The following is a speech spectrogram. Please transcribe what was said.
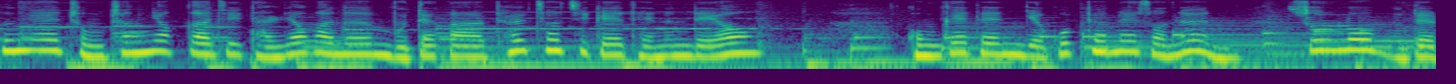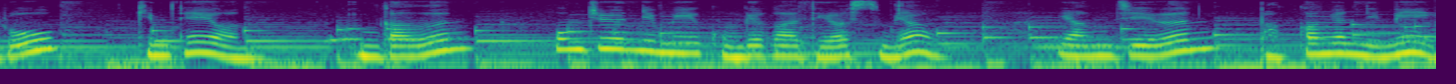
흥의 종착역까지 달려가는 무대가 펼쳐지게 되는데요. 공개된 예고편에서는 솔로 무대로 김태연, 은가은, 홍지은 님이 공개가 되었으며 양지은, 박광현 님이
